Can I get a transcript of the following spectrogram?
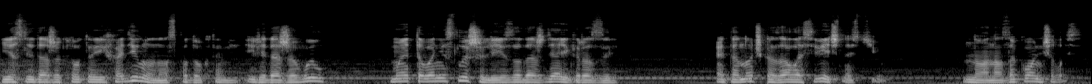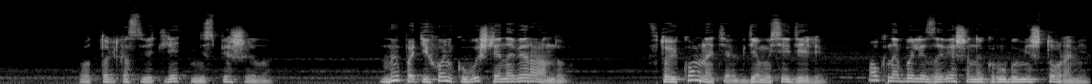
Если даже кто-то и ходил у нас под окнами, или даже выл, мы этого не слышали из-за дождя и грозы. Эта ночь казалась вечностью, но она закончилась. Вот только светлеть не спешила. Мы потихоньку вышли на веранду, в той комнате, где мы сидели, окна были завешаны грубыми шторами.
